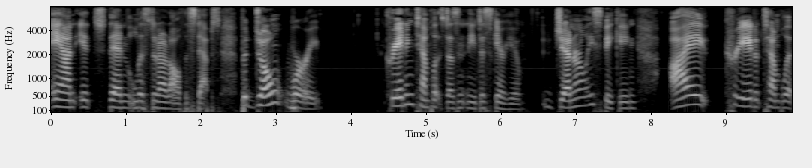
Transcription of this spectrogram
and it's then listed out all the steps. But don't worry creating templates doesn't need to scare you. Generally speaking i create a template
